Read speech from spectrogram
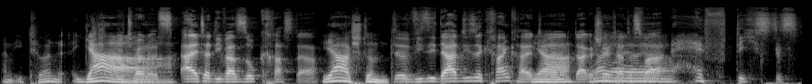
An Eternal. Ja. Eternals. Alter, die war so krass da. Ja, stimmt. Wie sie da diese Krankheit Ja. äh, dargestellt Ja, ja, hat, das war heftigstes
